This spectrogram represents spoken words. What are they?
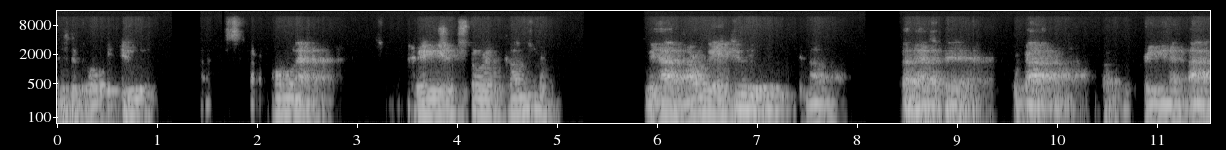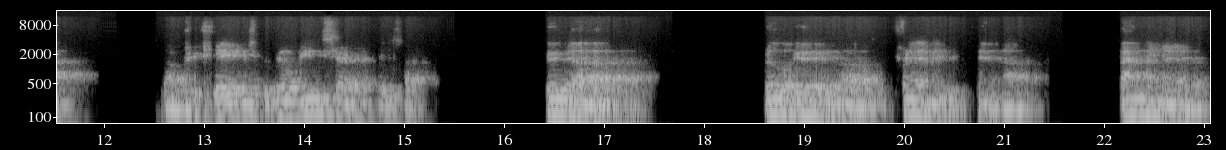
This is what we do. Our homeland. Creation story comes from. We have our way too, you know, that has been forgotten, but bringing it back. Appreciate Mr. Bill Means here, is a good, uh, real good uh, friend and uh, family member.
